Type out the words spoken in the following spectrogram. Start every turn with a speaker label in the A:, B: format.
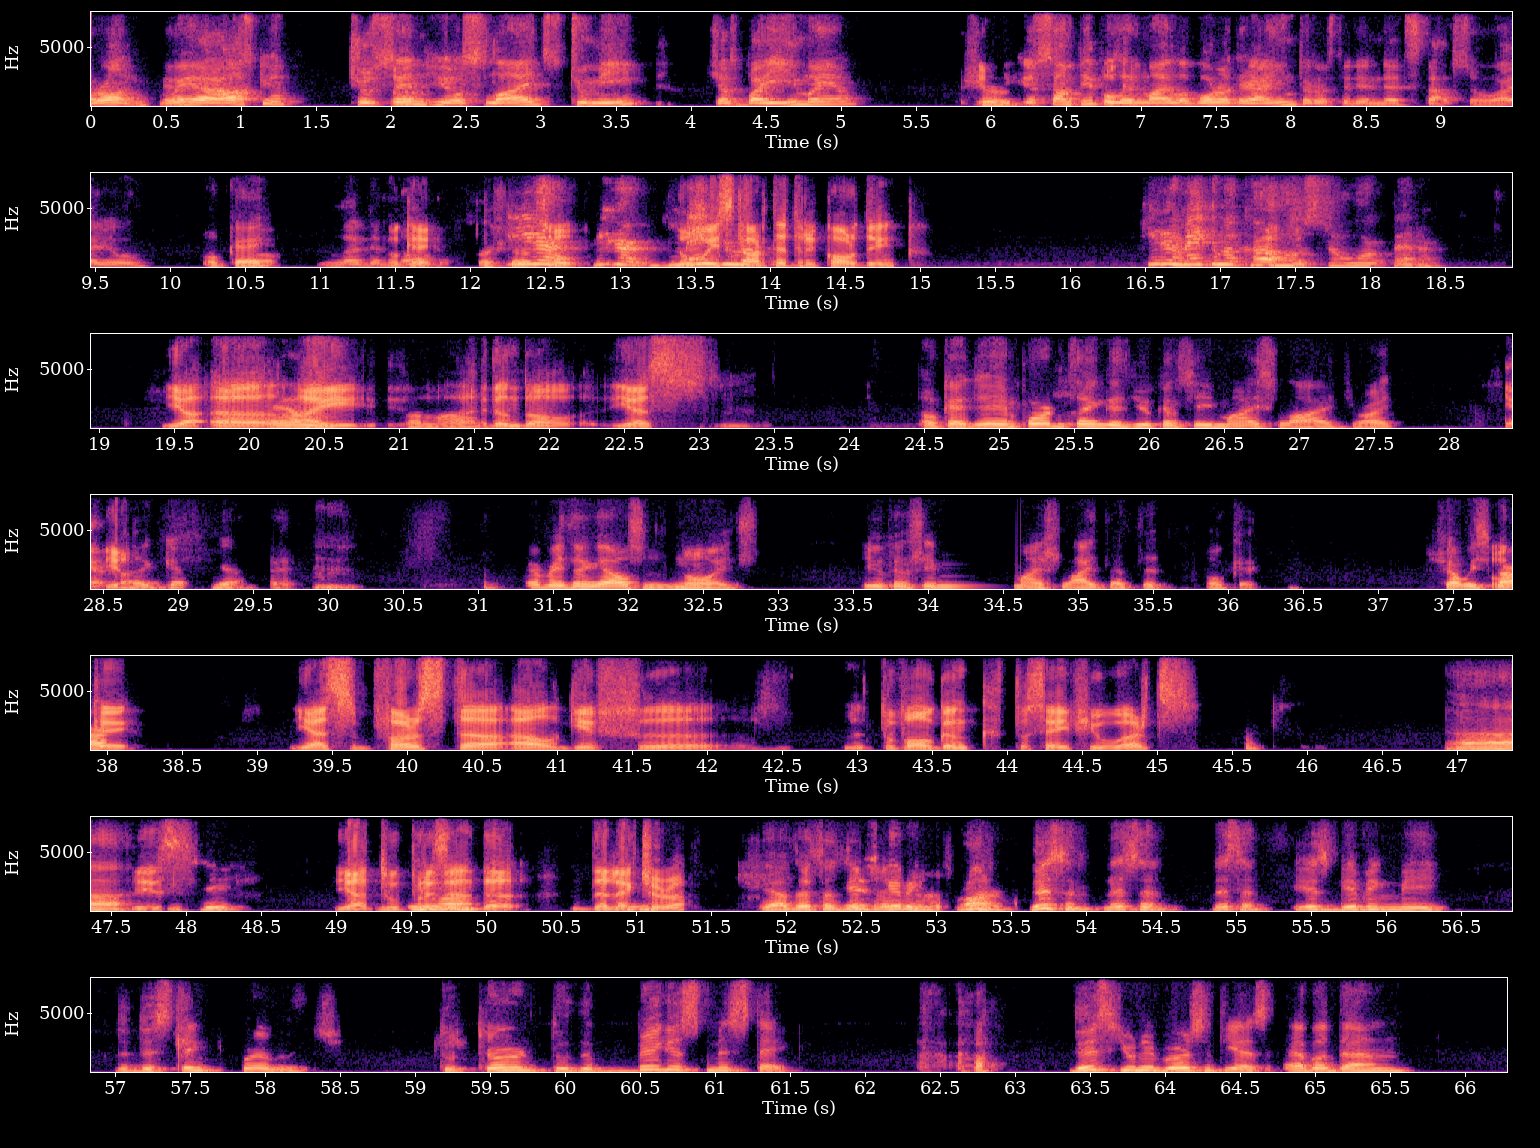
A: Ron, may I ask you to send your slides to me just by email?
B: Sure.
A: Because some people in my laboratory are interested in that stuff, so I will
B: Okay,
A: uh, let them
C: Okay.
A: know.
B: for sure.
D: Peter,
C: So,
D: Peter,
C: Do we
D: him a-
C: started recording?
D: Peter, make him a co-host. It'll work better.
C: Yeah, uh, I
B: uh,
C: I don't know. Yes,
B: Okay, the important thing is you can see my slides, right?
A: Yeah.
C: Yeah.
B: I get, yeah. Everything else is noise. You can see my slides, that's it. Okay. Shall we start?
C: okay. Yes, first uh, I'll give uh, to Wolfgang to say a few words.
E: Ah, you
C: Please.
E: see,
C: Yeah, to
E: You
C: present
E: want-
C: the the lecturer.
B: Yeah, this is the
E: he is giving,
B: dangerous part.
E: Ron, listen, listen, listen. He is giving me the distinct privilege to turn to the biggest mistake this university has ever done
